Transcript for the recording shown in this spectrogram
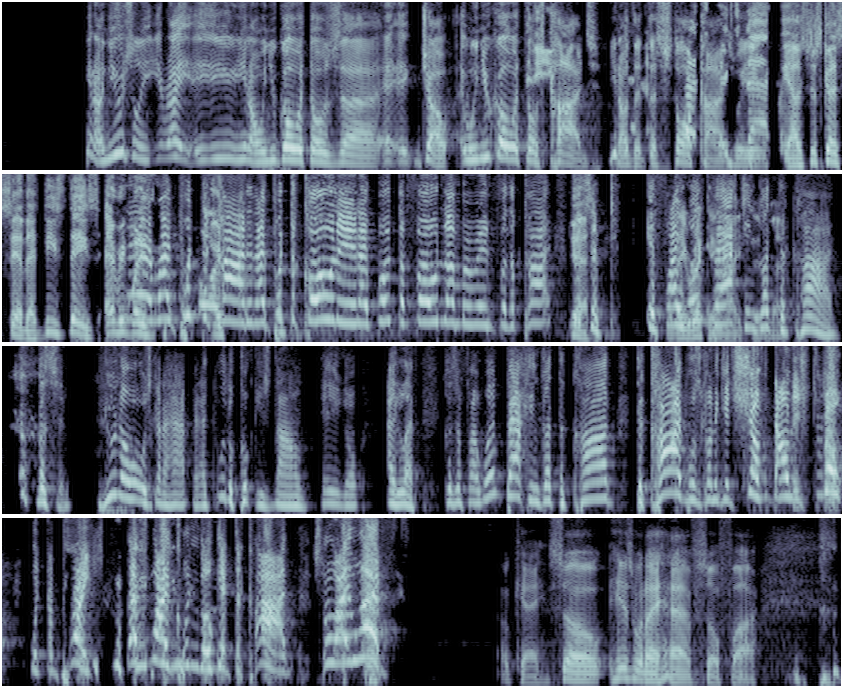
you know, usually right. You, you know, when you go with those, uh, eh, eh, Joe, when you go with those cards, you know, the, the store That's cards. where you- exactly. I was just gonna say that these days everybody. There, I put the card. card and I put the code in. I put the phone number in for the card. Yeah. Listen, if Well, I went back and got man. the card, listen, you know what was going to happen. I threw the cookies down. There you go. I left because if I went back and got the card, the card was going to get shoved down his throat with the price. That's why I couldn't go get the card. So I left. Okay, so here's what I have so far:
